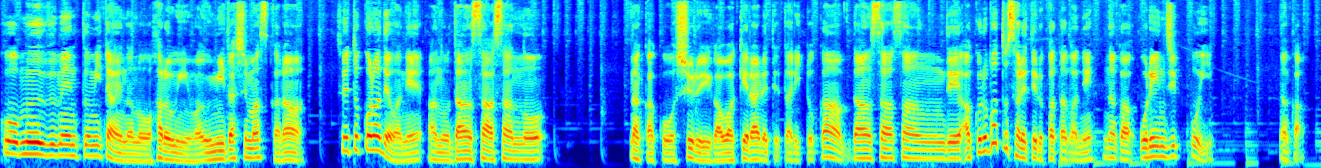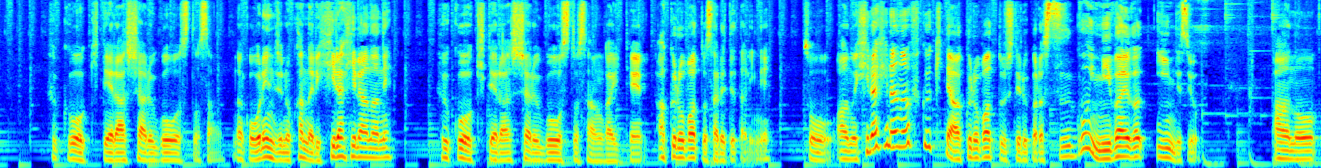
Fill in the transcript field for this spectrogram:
こう、ムーブメントみたいなのをハロウィンは生み出しますから、そういうところではね、あの、ダンサーさんのなんかこう種類が分けられてたりとか、ダンサーさんでアクロバットされてる方がね、なんかオレンジっぽい、なんか服を着てらっしゃるゴーストさん、なんかオレンジのかなりひらひらなね、服を着てらっしゃるゴーストさんがいて、アクロバットされてたりね。そう、あの、ひらひらな服着てアクロバットしてるから、すごい見栄えがいいんですよ。あの、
